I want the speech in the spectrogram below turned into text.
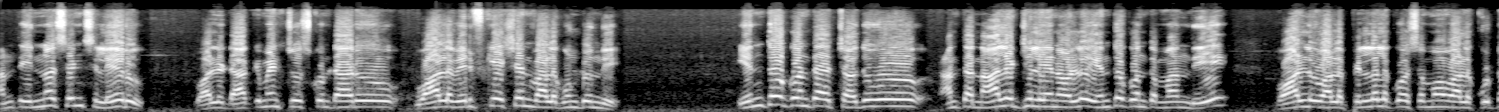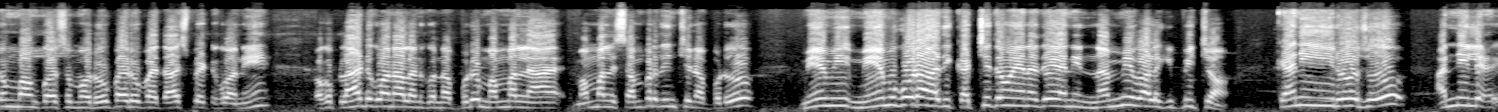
అంత ఇన్నోసెన్స్ లేరు. వాళ్ళు డాక్యుమెంట్స్ చూసుకుంటారు వాళ్ళ వెరిఫికేషన్ వాళ్ళకు ఉంటుంది. ఎంతో కొంత చదువు అంత నాలెడ్జ్ లేని వాళ్ళు ఎంతో కొంతమంది వాళ్ళు వాళ్ళ పిల్లల కోసమో వాళ్ళ కుటుంబం కోసమో రూపాయి రూపాయి దాచిపెట్టుకొని ఒక ప్లాట్ కొనాలనుకున్నప్పుడు మమ్మల్ని మమ్మల్ని సంప్రదించినప్పుడు మేము మేము కూడా అది ఖచ్చితమైనదే అని నమ్మి వాళ్ళకి ఇప్పించాం. కానీ ఈరోజు అన్ని లే-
